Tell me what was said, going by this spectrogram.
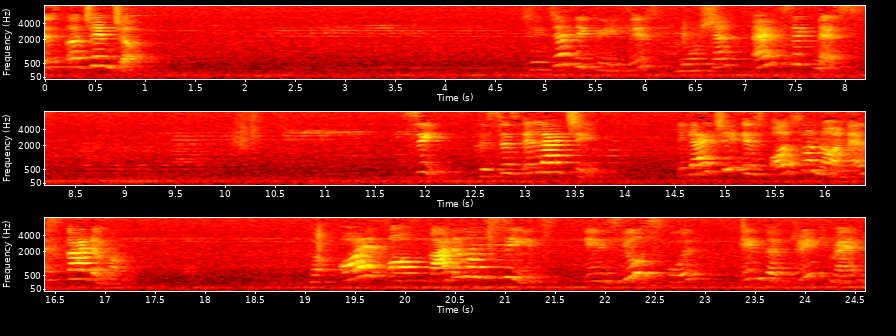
is a ginger. Ginger decreases motion and sickness. See, this is elaichi. Elaichi is also known as cardamom. The oil of cardamom seeds is useful in the treatment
